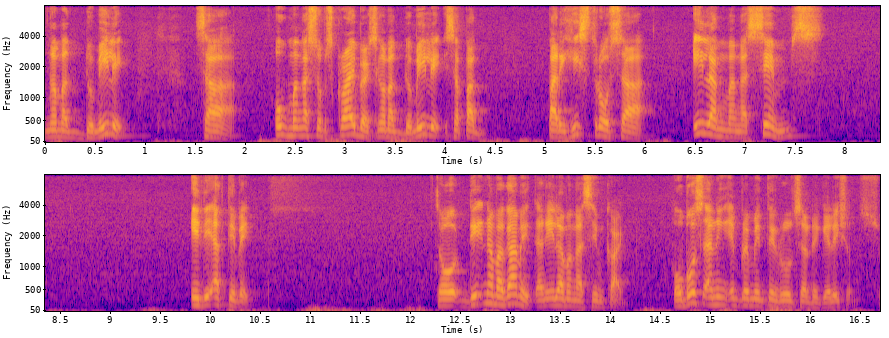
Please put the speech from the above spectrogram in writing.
nga magdumili sa og mga subscribers nga magdumili sa pagparehistro sa ilang mga SIMs i-deactivate. So, di na magamit ang ilang mga SIM card. Ubos aning implementing rules and regulations.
